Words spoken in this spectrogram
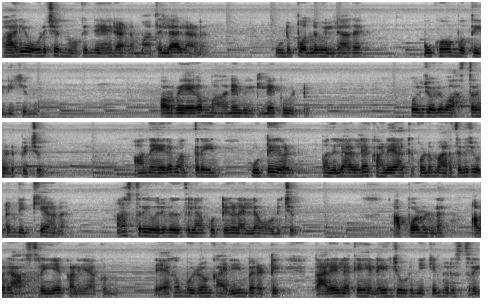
ഭാര്യ ഓടി ചെന്ന് നോക്കി നേരാണ് മതിലാലാണ്. ഉടുപ്പൊന്നുമില്ലാതെ മുഖവും പൊത്തിയിരിക്കുന്നു. അവർ വേഗം മകനെ വീട്ടിലേക്ക് വിട്ടു. ഒരു ജോലി വസ്ത്രം എടുപ്പിച്ചു. ആ നേരം അത്രയും കുട്ടികൾ മതിലാലിനെ കളിയാക്കിക്കൊണ്ട് മരത്തിന് ചുറ്റും നിൽക്കുകയാണ്. ആ സ്ത്രീ ഒരു വിധത്തിൽ ആ കുട്ടികളെല്ലാം ഓടിച്ചു. അപ്പോഴുണ്ട് അവർ ആ സ്ത്രീയെ കളിയാക്കുന്നു. ദേഹം മുഴുവൻ കരിയും പുരട്ടി തലയിലൊക്കെ ഇലയും ചൂടി നിൽക്കുന്ന ഒരു സ്ത്രീ.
